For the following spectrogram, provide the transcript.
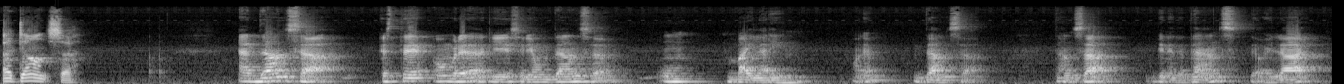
A dancer. A dancer. Este hombre aquí sería un dancer, un bailarín, ¿vale? Dancer. Danza viene de dance, de bailar,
